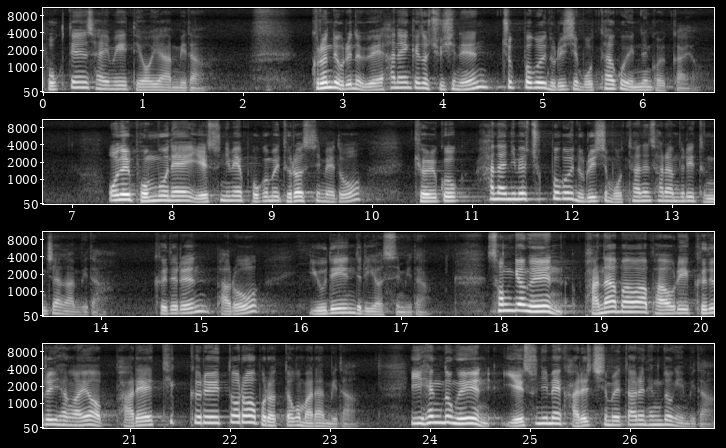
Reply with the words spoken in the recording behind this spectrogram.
복된 삶이 되어야 합니다. 그런데 우리는 왜 하나님께서 주시는 축복을 누리지 못하고 있는 걸까요? 오늘 본문에 예수님의 복음을 들었음에도 결국 하나님의 축복을 누리지 못하는 사람들이 등장합니다. 그들은 바로 유대인들이었습니다. 성경은 바나바와 바울이 그들을 향하여 발에 티끌을 떨어 버렸다고 말합니다. 이 행동은 예수님의 가르침을 따른 행동입니다.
